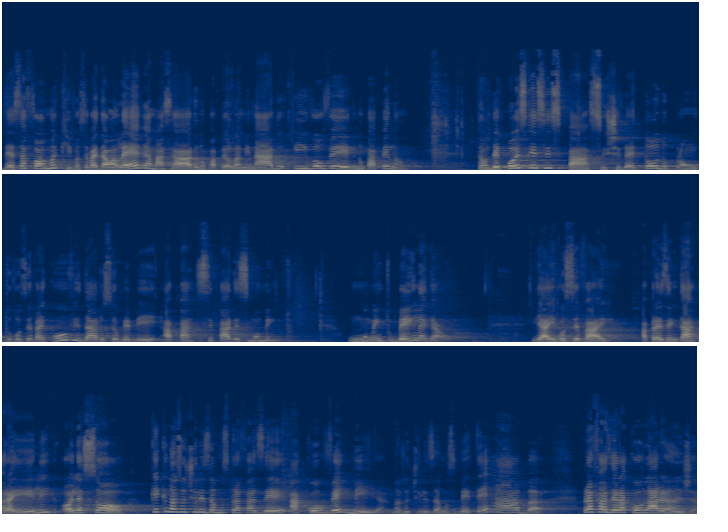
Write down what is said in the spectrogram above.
Dessa forma aqui, você vai dar uma leve amassada no papel laminado e envolver ele no papelão. Então, depois que esse espaço estiver todo pronto, você vai convidar o seu bebê a participar desse momento. Um momento bem legal. E aí você vai apresentar para ele, olha só, o que, que nós utilizamos para fazer a cor vermelha? Nós utilizamos beterraba. Para fazer a cor laranja,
